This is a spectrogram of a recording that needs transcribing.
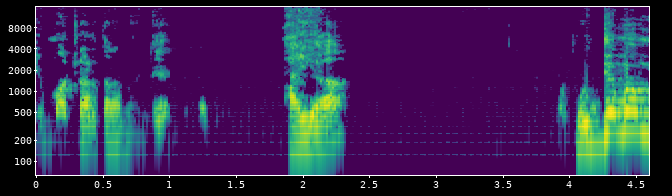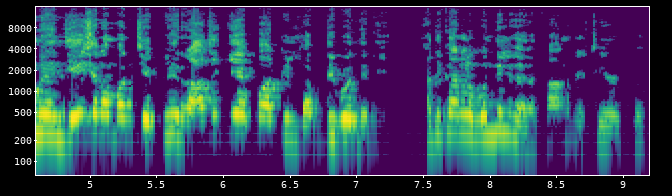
ఏం మాట్లాడుతున్నామంటే అయ్యా ఉద్యమం మేము చేసినామని చెప్పి రాజకీయ పార్టీలు లబ్ధి పొందినాయి. అధికారులు పొందిలు కదా కాంగ్రెస్ టీఆర్ఎస్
